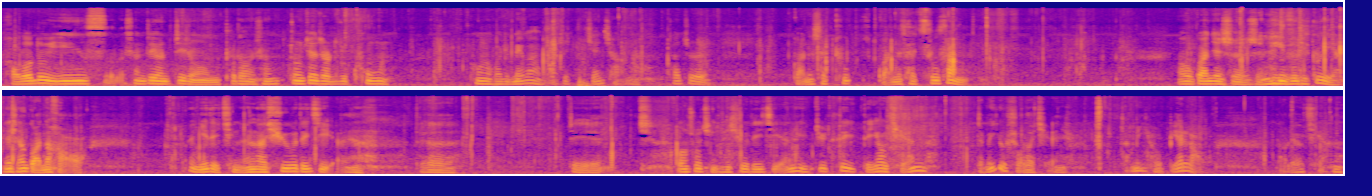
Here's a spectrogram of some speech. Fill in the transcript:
好多都已经死了，像这样这种葡萄藤中间这儿就空了，空的话就没办法，去剪场了。它这儿管的太粗，管的太粗放了。然后关键是人力物力贵呀，你想管得好，那你得请人来修，得剪呀。这这光说请人修得剪，你就得得要钱呢。怎么又说到钱去？咱们以后别老老聊钱了，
